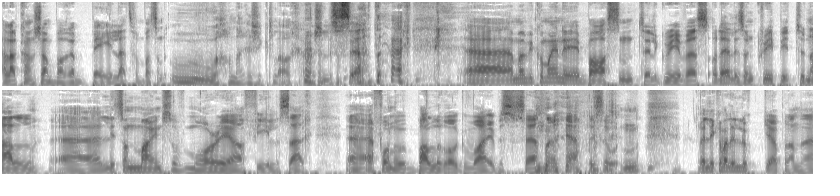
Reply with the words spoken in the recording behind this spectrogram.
Eller kanskje han bare bailet for bare sånn uh, han er ikke klar. Jeg har ikke lyst til å se dette her. Uh, men vi kommer inn i basen til Grievous, og det er litt sånn creepy tunnel. Uh, litt sånn Minds of Moria-feels her. Uh, jeg får noen Balrog-vibes senere i episoden. Jeg liker veldig looket på denne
